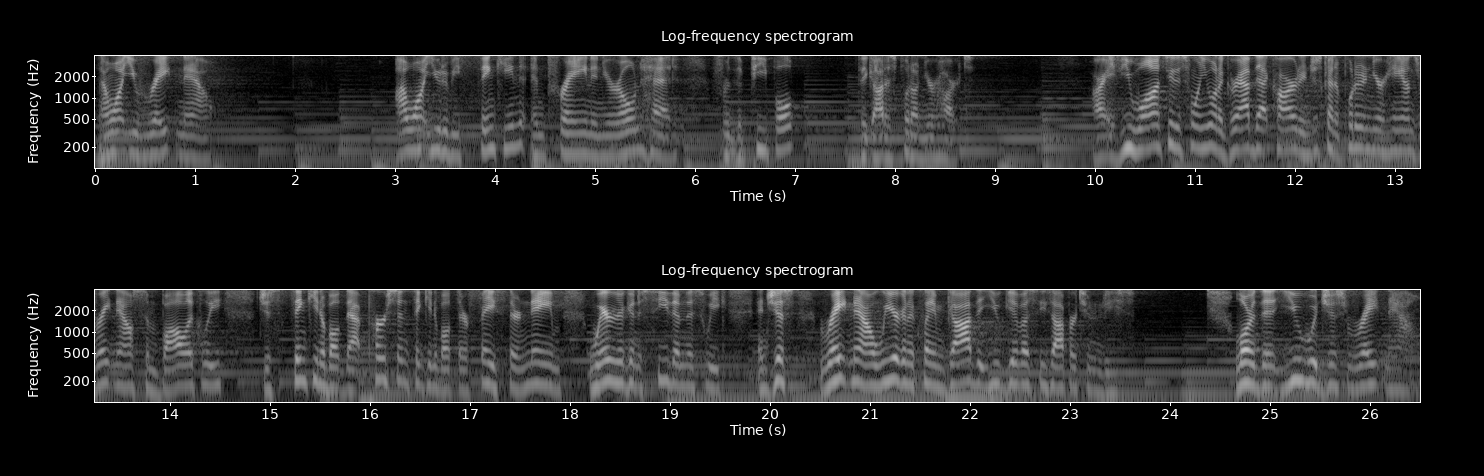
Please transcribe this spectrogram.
And I want you right now, I want you to be thinking and praying in your own head for the people that God has put on your heart. All right, if you want to this morning, you want to grab that card and just kind of put it in your hands right now, symbolically, just thinking about that person, thinking about their face, their name, where you're going to see them this week. And just right now, we are going to claim, God, that you give us these opportunities. Lord, that you would just right now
